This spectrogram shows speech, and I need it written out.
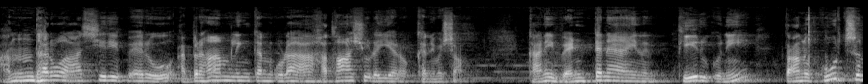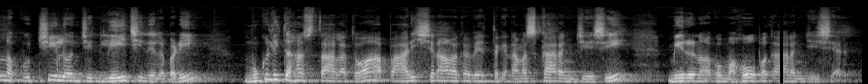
అందరూ ఆశ్చర్యపోయారు. అబ్రహాం లింకన్ కూడా హతాశుడయ్యారు ఒక్క నిమిషం. కానీ వెంటనే ఆయన తీరుకుని తాను కూర్చున్న కుర్చీలోంచి లేచి నిలబడి ముకులిత హస్తాలతో ఆ పారిశ్రామికవేత్తకి నమస్కారం చేసి మీరు నాకు మహోపకారం చేశారు.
